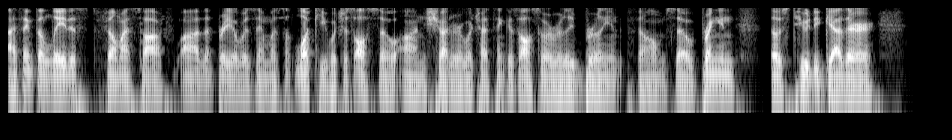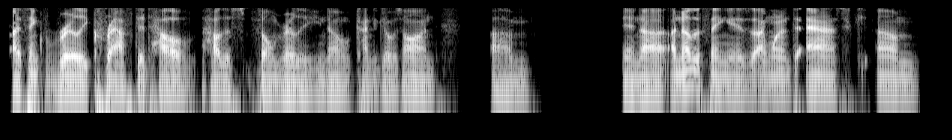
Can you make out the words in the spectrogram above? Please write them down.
I think the latest film I saw uh, that Brea was in was Lucky, which is also on Shudder, which I think is also a really brilliant film. So bringing those two together, I think really crafted how how this film really you know kind of goes on. Um, and uh, another thing is I wanted to ask, um,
